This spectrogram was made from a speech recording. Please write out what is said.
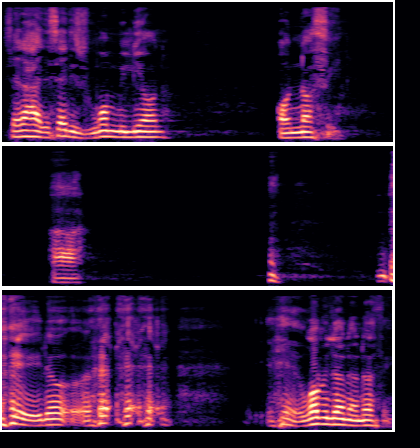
Said ah, they said it's one million or nothing. Ah. you know, one million or nothing.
